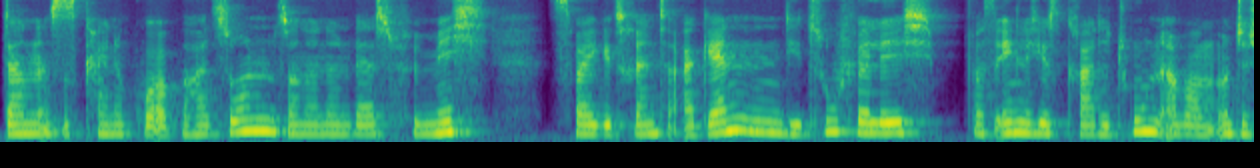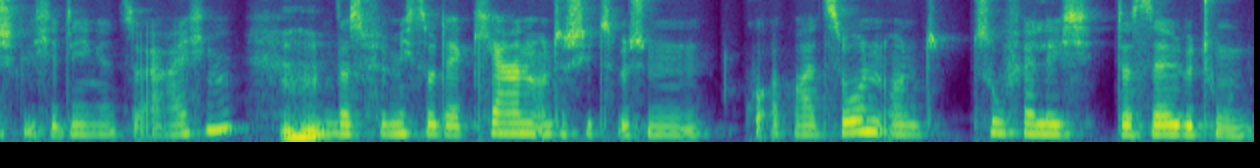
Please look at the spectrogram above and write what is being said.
dann ist es keine Kooperation, sondern dann wäre es für mich zwei getrennte Agenten, die zufällig was ähnliches gerade tun, aber um unterschiedliche Dinge zu erreichen. Mhm. Das ist für mich so der Kernunterschied zwischen Kooperation und zufällig dasselbe tun.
